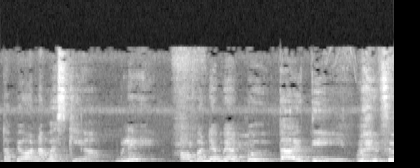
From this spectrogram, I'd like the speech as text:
Tapi awak nak basking tak Boleh Awak pandai main apa? Tak erti tu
